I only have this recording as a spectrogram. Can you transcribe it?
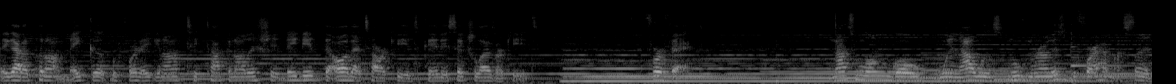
they gotta put on makeup before they get on TikTok and all that shit. They did all that to our kids, okay? They sexualize our kids. For a fact. Not too long ago when I was moving around, this is before I had my son.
